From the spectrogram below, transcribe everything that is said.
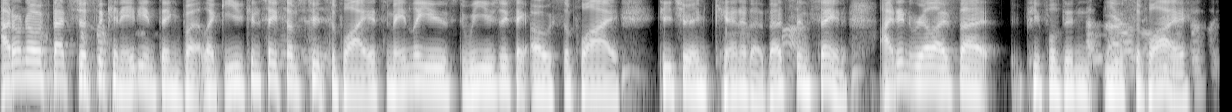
I don't know if that's just a Canadian thing, but like you can say substitute is. supply. It's mainly used, we usually say, oh, supply teacher in Canada. That's Huh. insane. I didn't realize that people didn't use supply. Like,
